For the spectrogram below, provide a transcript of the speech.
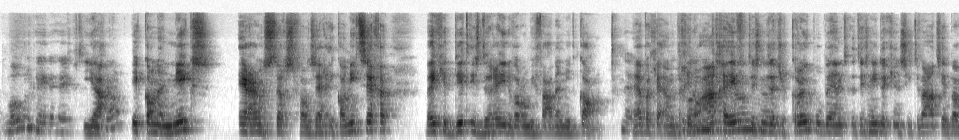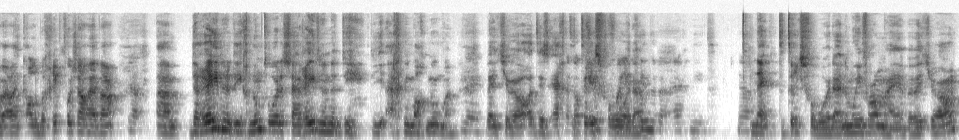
de mogelijkheden heeft. Ja, ik kan er niks ernstigs van zeggen. Ik kan niet zeggen, weet je, dit is de reden waarom je vader niet kan. Nee, wat jij aan het begin al aangeeft, het is niet dat je kreupel bent, het is niet dat je een situatie hebt waar ik alle begrip voor zou hebben. Ja. Um, de redenen die genoemd worden, zijn redenen die, die je echt niet mag noemen. Nee. Weet je wel, het is echt triest geworden. En kinderen echt niet. Nee, te triest voor worden. En dan moet je vooral mij hebben, weet je wel. Ja.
